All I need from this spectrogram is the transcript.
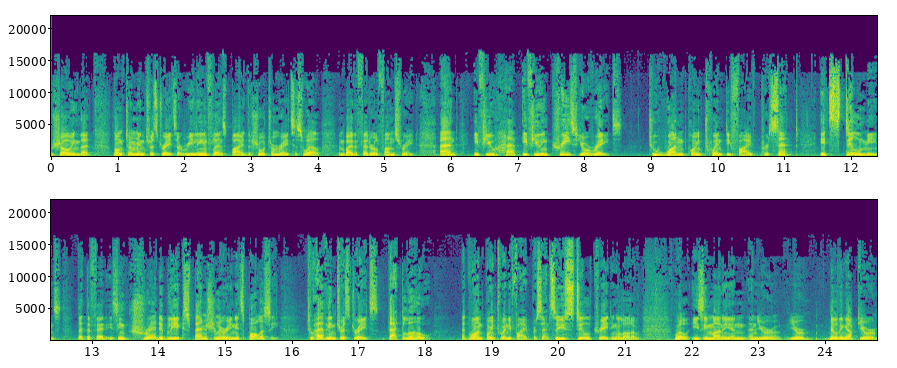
showing that long term interest rates are really influenced by the short term rates as well and by the federal funds rate. And if you have, if you increase your rates to 1.25%, it still means that the Fed is incredibly expansionary in its policy to have interest rates that low at 1.25%. So you're still creating a lot of, well, easy money and, and you're, you're building up your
